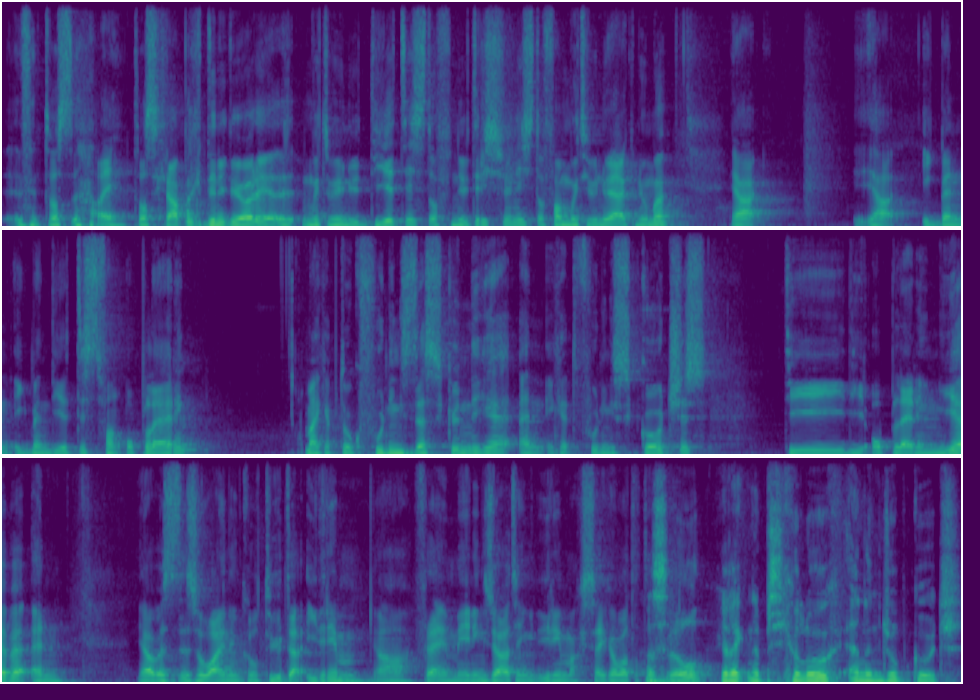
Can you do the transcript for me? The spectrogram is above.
het, was, allee, het was grappig toen ik hoorde, moeten we nu diëtist of nutritionist of wat moeten we nu eigenlijk noemen? Ja, ja ik, ben, ik ben diëtist van opleiding, maar ik heb ook voedingsdeskundigen en ik heb voedingscoaches die die opleiding niet hebben. En ja, we zitten zo in een cultuur dat iedereen ja, vrije meningsuiting, iedereen mag zeggen wat Dat is- wil. Gelijk een psycholoog en een jobcoach.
